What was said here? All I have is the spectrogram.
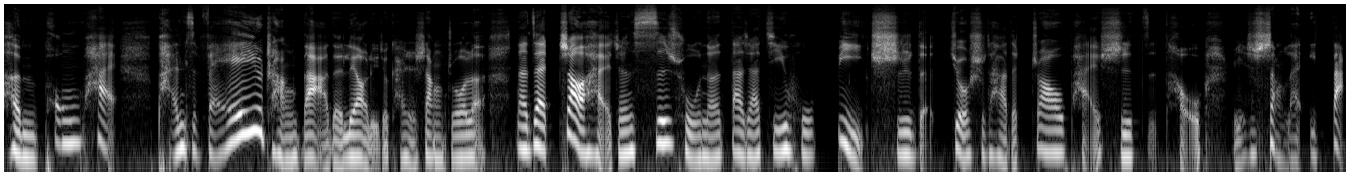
很澎湃，盘子非常大的料理就开始上桌了。那在赵海珍私厨呢，大家几乎必吃的就是它的招牌狮子头，也是上来一大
